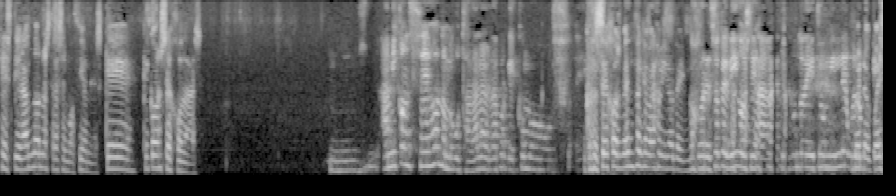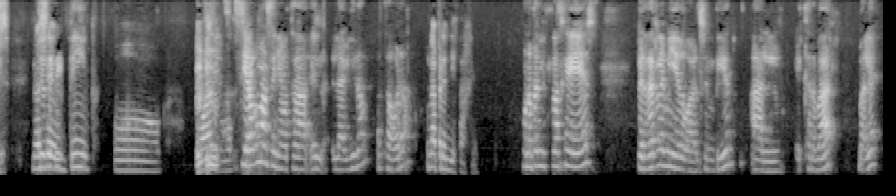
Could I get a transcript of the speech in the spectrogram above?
gestionando nuestras emociones. ¿Qué, consejo das? Mm, a mi consejo no me gusta dar, la verdad, porque es como... Eh, Consejos vendo que para mí no tengo. Por eso te digo, o sea, desde un punto de vista humilde, bueno... pues, no sé, un tip o, algo. Si algo me ha enseñado hasta la vida, hasta ahora... Un aprendizaje. Un aprendizaje es perderle miedo al sentir, al escarbar, ¿vale?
